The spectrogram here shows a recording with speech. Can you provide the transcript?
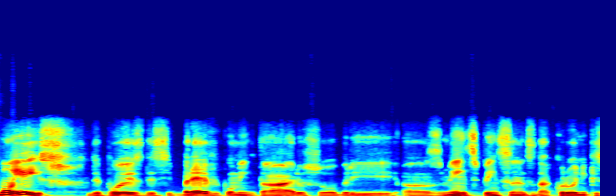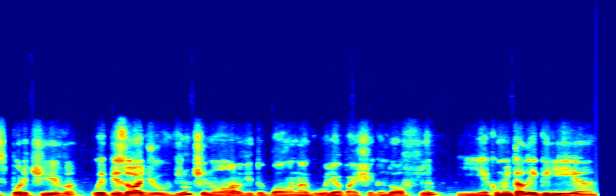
Bom, e é isso. Depois desse breve comentário sobre as mentes pensantes da crônica esportiva, o episódio 29 do Bola na Agulha vai chegando ao fim e é com muita alegria,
